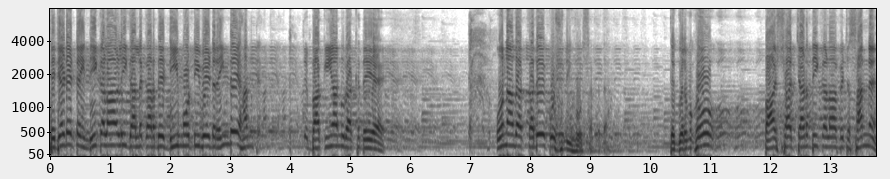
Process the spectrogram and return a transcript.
ਤੇ ਜਿਹੜੇ ਢੈਂਦੀ ਕਲਾ ਵਾਲੀ ਗੱਲ ਕਰਦੇ ਡੀਮੋਟੀਵੇਟ ਰਹਿੰਦੇ ਹਨ ਤੇ- ਬਾਕੀਆਂ ਨੂੰ ਰੱਖਦੇ ਐ ਉਹਨਾਂ ਦਾ ਕਦੇ ਕੁਝ ਨਹੀਂ ਹੋ ਸਕਦਾ। ਤੇ ਗੁਰਮਖੋ, ਪਾਤਸ਼ਾਹ ਚੜ੍ਹਦੀ ਕਲਾ ਵਿੱਚ ਸਨ,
